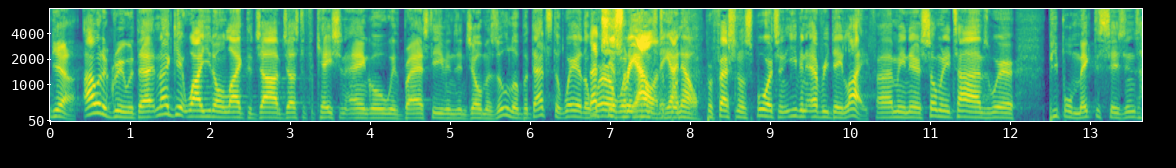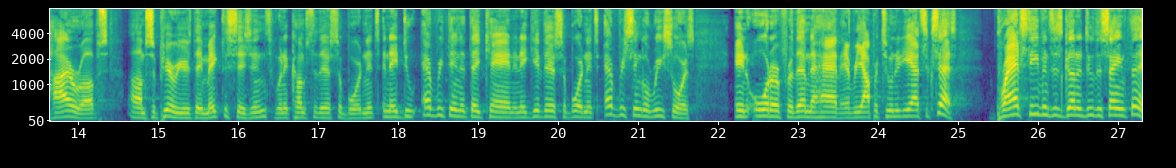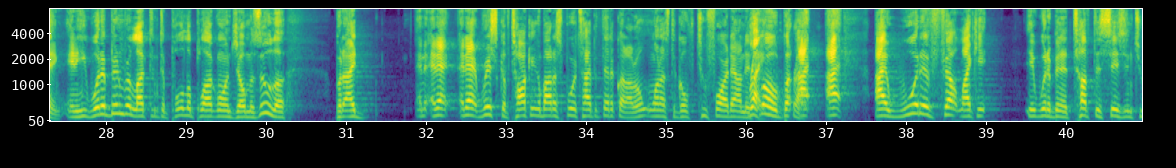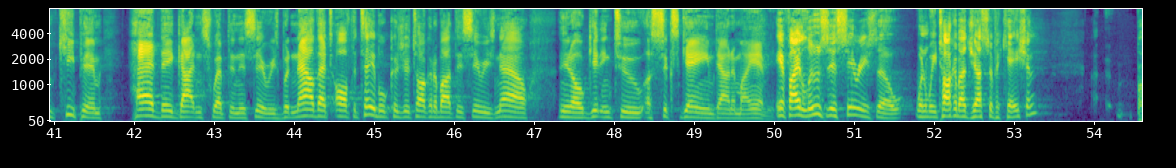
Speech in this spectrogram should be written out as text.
Yeah, I would agree with that. And I get why you don't like the job justification angle with Brad Stevens and Joe Mazzulla, but that's the way of the That's world just reality, it comes to I know. professional sports and even everyday life. I mean, there's so many times where people make decisions, higher ups, um, superiors, they make decisions when it comes to their subordinates, and they do everything that they can, and they give their subordinates every single resource in order for them to have every opportunity at success. Brad Stevens is going to do the same thing, and he would have been reluctant to pull the plug on Joe Mazzulla, but I. And, and, at, and at risk of talking about a sports hypothetical, I don't want us to go too far down this Right, road. But right. I, I, I would have felt like it. It would have been a tough decision to keep him had they gotten swept in this series. But now that's off the table because you're talking about this series now. You know, getting to a six game down in Miami. If I lose this series, though, when we talk about justification,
